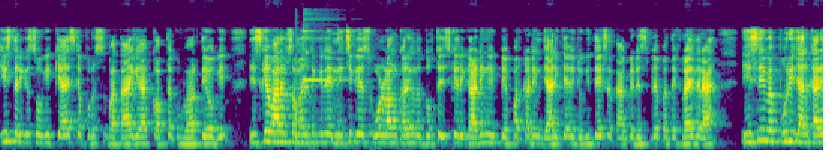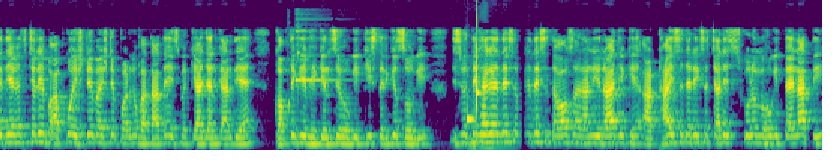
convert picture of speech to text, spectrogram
किस तरीके से होगी, क्या इसका प्रोसेस बताया गया, कब तक भर्ती होगी, इसके बारे में समझने के लिए नीचे के लिए स्क्रॉल डाउन करेंगे तो दोस्तों, इसके रिगार्डिंग एक पेपर कटिंग जारी किया गया, जो कि देख सकते हैं, आपके डिस्प्ले पर दिखलाई दे रहा है। इसी में पूरी जानकारी दिया गया। तो चलिए आपको स्टेप बाय स्टेप पढ़ के बताते हैं, इसमें क्या जानकारी दिया है, कब तक ये वैकेंसी होगी, किस तरीके से होगी। जिसमें देखा गया, देख सकते देख सकते राज्य के अट्ठाईस स्कूलों में होगी तैनाती।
